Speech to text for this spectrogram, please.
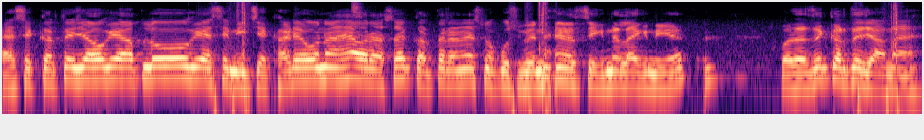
ऐसे करते जाओगे आप लोग, ऐसे नीचे खड़े होना है और ऐसा करते रहना है, इसमें कुछ भी नहीं है सीखने लायक नहीं है। बस ऐसे करते जाना है।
